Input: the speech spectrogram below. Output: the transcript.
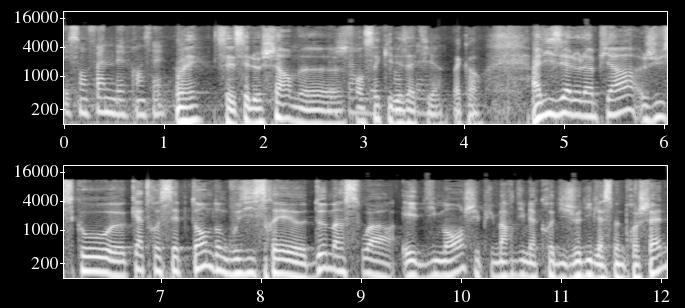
ils sont fans des Français. Oui, c'est le charme, euh, français qui les attire. D'accord. Alizé à l'Olympia jusqu'au 4 euh, septembre, donc vous y serez euh, demain soir et dimanche, et puis mardi, mercredi, jeudi de la semaine prochaine.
